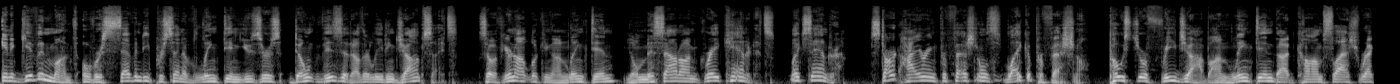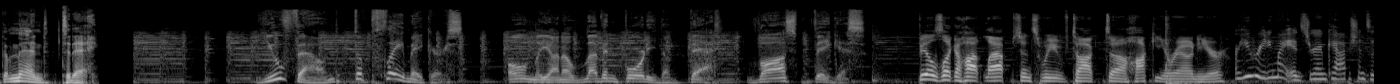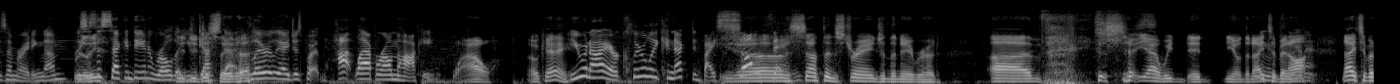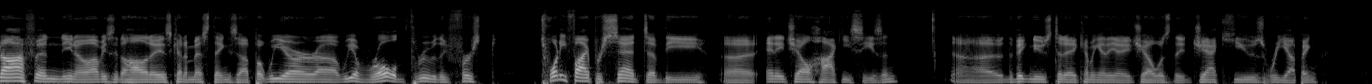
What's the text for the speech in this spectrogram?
In a given month, over 70% of LinkedIn users don't visit other leading job sites. So if you're not looking on LinkedIn, you'll miss out on great candidates like Sandra. Start hiring professionals like a professional. Post your free job on LinkedIn.com slash recommend today. You found the Playmakers. Only on 1140 The Bet, Las Vegas. Feels like a hot lap since we've talked uh, hockey around here. Are you reading my Instagram captions as I'm writing them? This Really? is the second day in a row that Did you, you guessed say that? Literally, I just put hot lap around the hockey. Wow. Okay. You and I are clearly connected by Yeah, something. something strange in the neighborhood. Uh, so, yeah, we it, you know the nights have been off. it. Nights have been off, and you know obviously the holidays kind of messed things up. But we are uh, we have rolled through the first twenty five percent of the uh, NHL hockey season. Uh, the big news today coming out of the NHL was the Jack Hughes re-upping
